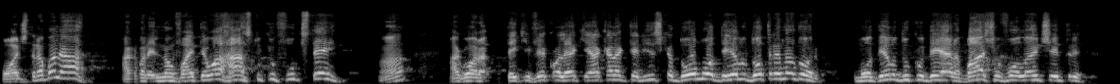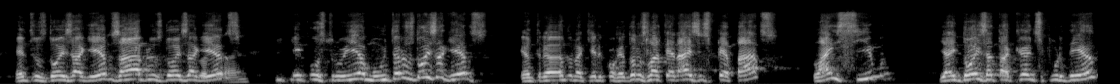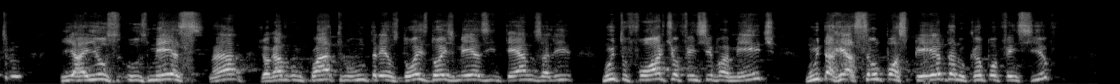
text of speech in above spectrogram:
Pode trabalhar. Agora, ele não vai ter o arrasto que o Fux tem. Agora, tem que ver qual é que é a característica do modelo do treinador. O modelo do Cudê era baixa o volante entre, entre os dois zagueiros, abre os dois zagueiros, e quem construía muito eram os dois zagueiros, entrando naquele corredor, os laterais espetados, lá em cima, e aí dois atacantes por dentro, e aí os, os meias, né? Jogava com 4, 1, 3, 2, dois meias internos ali, muito forte ofensivamente, muita reação pós-perda no campo ofensivo.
